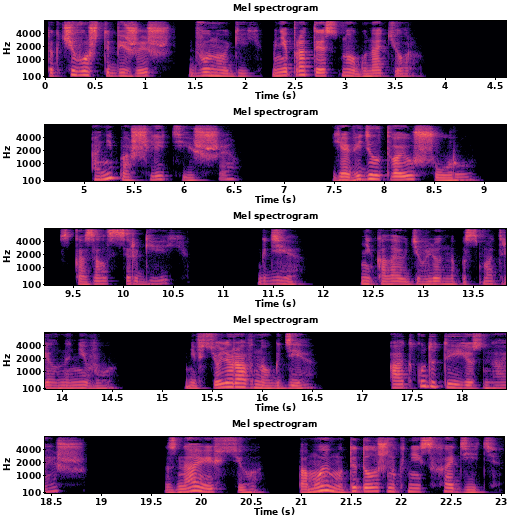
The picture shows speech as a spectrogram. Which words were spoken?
Так чего ж ты бежишь, двуногий? Мне протез ногу натер». Они пошли тише. «Я видел твою Шуру», — сказал Сергей. «Где?» Николай удивленно посмотрел на него. «Не все ли равно, где?» «А откуда ты ее знаешь?» «Знаю и все. По-моему, ты должен к ней сходить.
